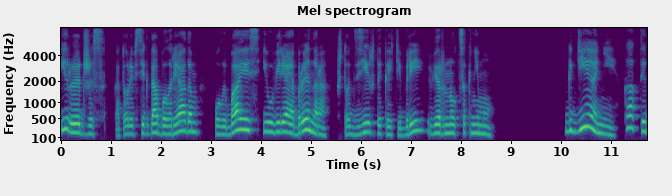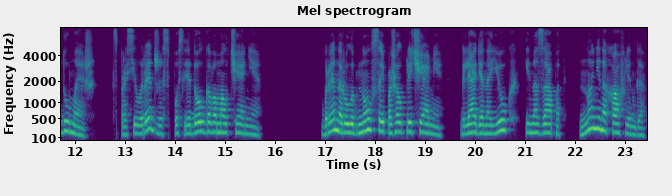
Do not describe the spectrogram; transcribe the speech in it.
и Реджис, который всегда был рядом, улыбаясь и уверяя Бреннера, что Дзирт и Кайтибри вернутся к нему. «Где они, как ты думаешь?» — спросил Реджис после долгого молчания. Бреннер улыбнулся и пожал плечами, глядя на юг и на запад, но не на Хафлинга.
